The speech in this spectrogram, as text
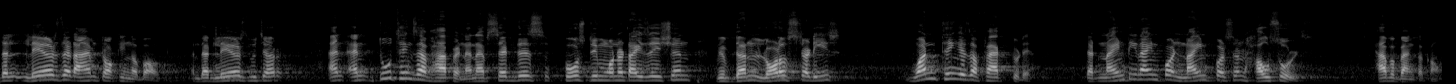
the layers that I am talking about, and that layers which are, and, and two things have happened, and I've said this post-demonetization, we've done a lot of studies. One thing is a fact today that 99.9% households have a bank account.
